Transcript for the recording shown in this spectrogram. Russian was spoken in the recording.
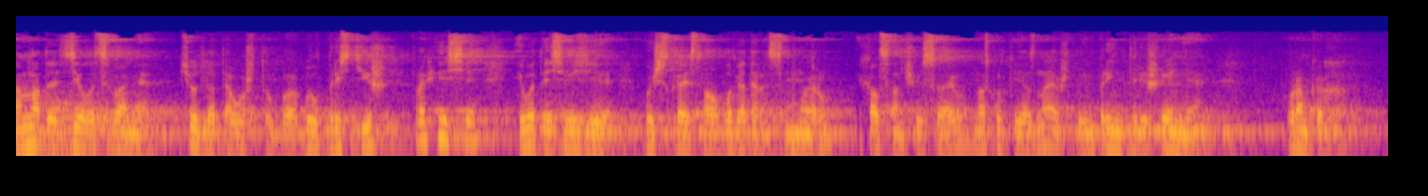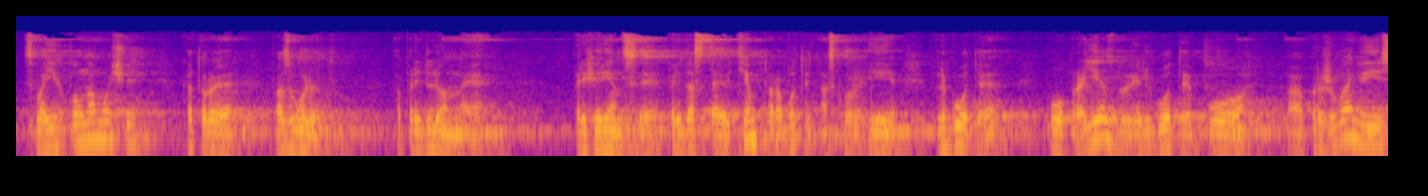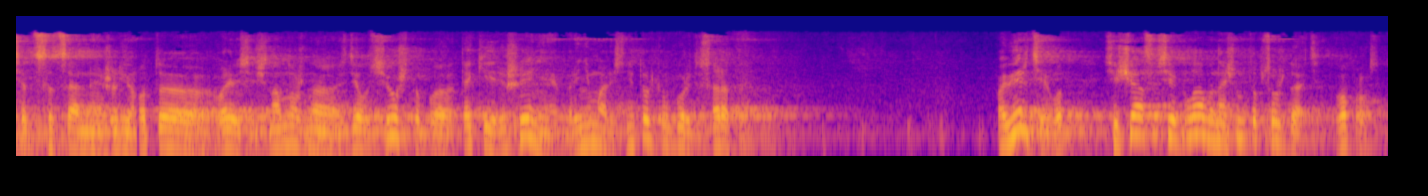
Нам надо сделать с вами все для того, чтобы был престиж профессии. И в этой связи хочется сказать слова благодарности мэру Михаилу Александровичу Исаеву. Насколько я знаю, что им принято решение в рамках своих полномочий, которые позволят определенные преференции предоставить тем, кто работает на скорой. И льготы по проезду и льготы по проживанию есть это социальное жилье. Вот, э, Валерий Васильевич, нам нужно сделать все, чтобы такие решения принимались не только в городе Саратове. Поверьте, вот сейчас все главы начнут обсуждать вопрос.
